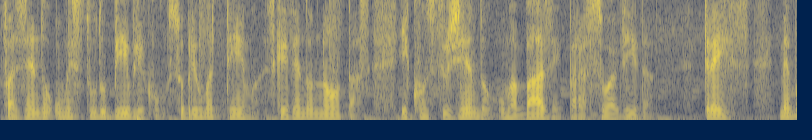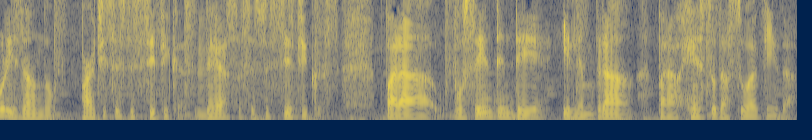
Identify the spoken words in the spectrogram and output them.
Fazendo um estudo bíblico sobre um tema, escrevendo notas e construindo uma base para a sua vida. 3. Memorizando partes específicas, versos específicos, para você entender e lembrar para o resto da sua vida.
